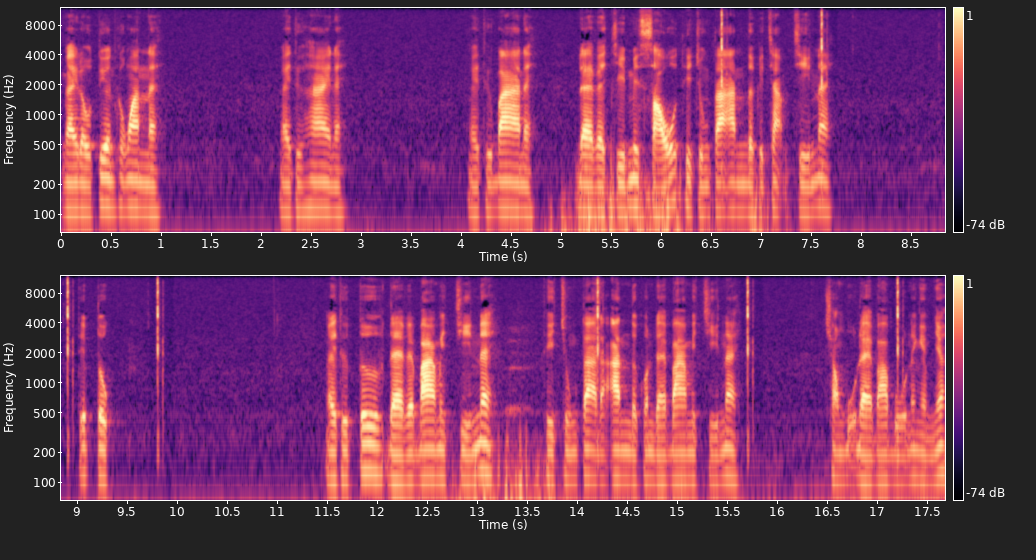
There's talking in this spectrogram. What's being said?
ngày đầu tiên không ăn này. Ngày thứ hai này ngày thứ ba này. Đề về 96 thì chúng ta ăn được cái chạm 9 này. Tiếp tục. Ngày thứ tư, đề về 39 này, thì chúng ta đã ăn được con đề 39 này. Trong bộ đề 34 anh em nhé.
